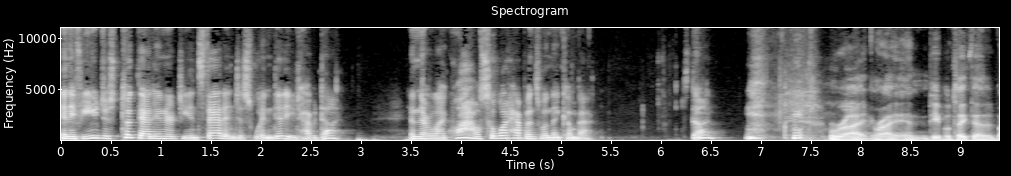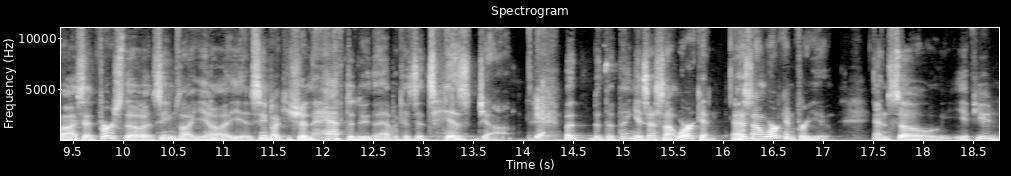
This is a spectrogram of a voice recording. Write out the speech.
And if you just took that energy instead and just went and did it, you'd have it done. And they're like, wow, so what happens when they come back? It's done. Right, right. And people take that advice. At first, though, it seems like you know, it seems like you shouldn't have to do that because it's his job. Yeah. But but the thing is, that's not working. That's not working for you. And so if you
